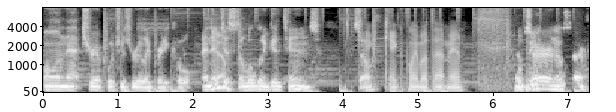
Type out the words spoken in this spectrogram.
on that trip, which was really pretty cool, and then yeah. just a little bit of good tunes. So can't, can't complain about that, man. No, sir. No, sir.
